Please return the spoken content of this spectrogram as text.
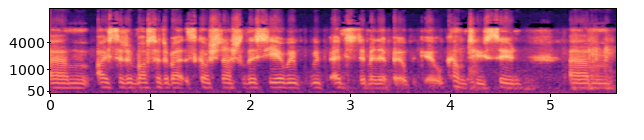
Um, I sort of muttered about the Scottish National this year. We've, we've entered him in it, but it'll, it'll come too soon. Um,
